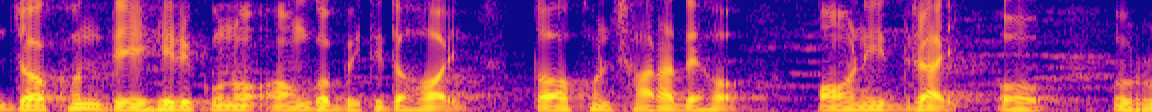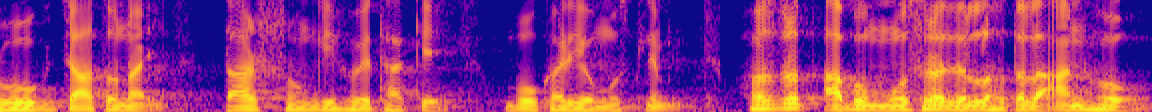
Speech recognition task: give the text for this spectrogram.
যখন দেহের কোনো অঙ্গ ব্যতীত হয়, তখন সারা দেহ অনিদ্রায় ও রোগ যাতনায় তার সঙ্গী হয়ে থাকে বোখারি ও মুসলিম। হজরত আবু মুসরাজ্লাহ তালা আনহো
